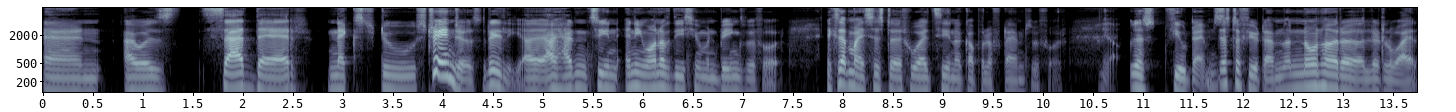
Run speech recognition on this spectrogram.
and I was sat there next to strangers, really. I, I hadn't seen any one of these human beings before, except my sister, who I'd seen a couple of times before. Yeah. Just few times. Just a few times. I've known her a little while.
